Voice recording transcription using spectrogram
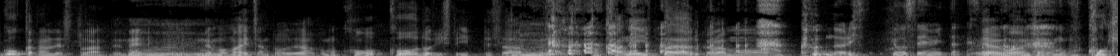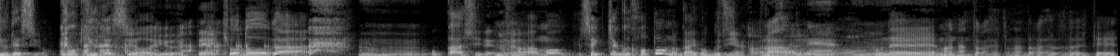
豪華なレストランでね、でも舞ちゃんと俺らはもうこう小躍りして行ってさ、もう金いっぱいあるからもう。小躍り妖精みたいいや、まあちゃんがもう、高級ですよ。高級ですよ、言うて、挙動が、おかしいねんね。あもう、接客ほとんど外国人やからな。なねほんで、まあ、なんとかセット、なんとかセットで、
